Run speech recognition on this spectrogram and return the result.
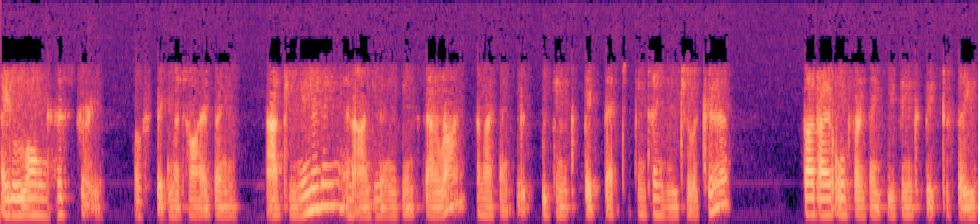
a long history of stigmatising our community and arguing against our rights, and I think that we can expect that to continue to occur. But I also think you can expect to see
